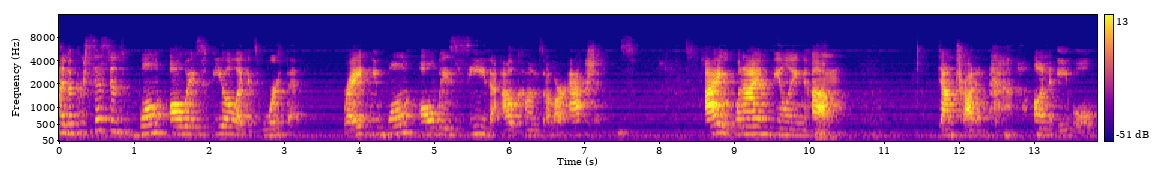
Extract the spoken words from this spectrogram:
and the persistence won't always feel like it's worth it, right? We won't always see the outcomes of our actions. I, when I am feeling um, downtrodden, unable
